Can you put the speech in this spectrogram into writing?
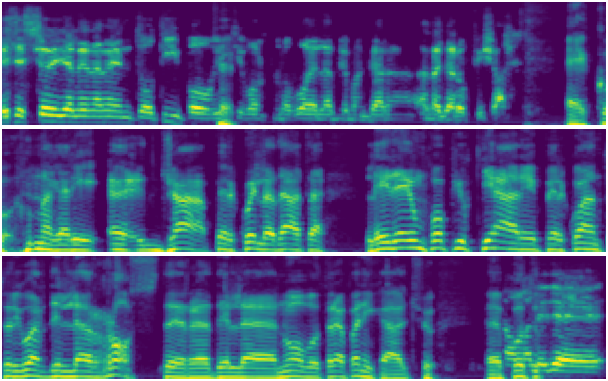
le sessioni di allenamento tipo certo. che ci portano poi alla prima gara, alla gara ufficiale. Ecco, magari eh, già per quella data le idee un po' più chiare per quanto riguarda il roster del nuovo Trapani Calcio Eh, no, pot- le, idee,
